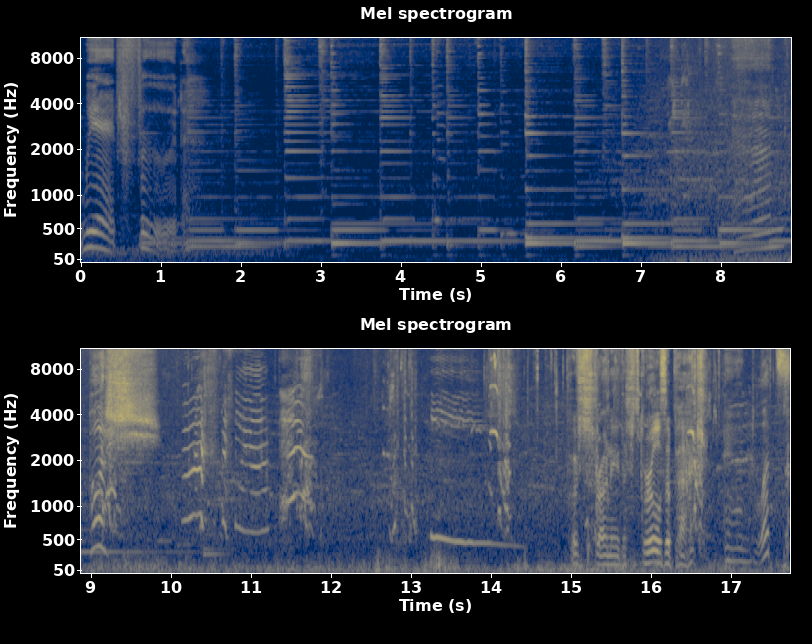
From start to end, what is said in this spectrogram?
Weird food. Push, Strony, the squirrels are back. And let's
